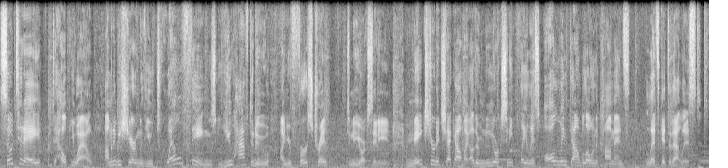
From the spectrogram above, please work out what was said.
So today, to help you out, I'm going to be sharing with you 12 things you have to do on your first trip to New York City. Make sure to check out my other New York City playlists, all linked down below in the comments. Let's get to that list.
